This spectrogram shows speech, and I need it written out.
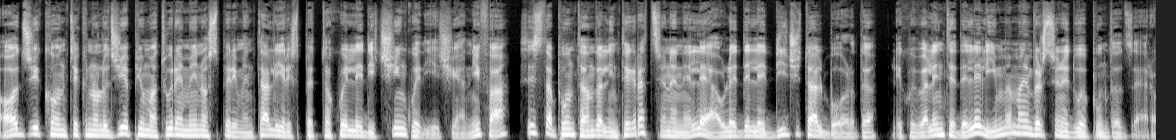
Oggi, con tecnologie più mature e meno sperimentali rispetto a quelle di 5-10 anni fa, si sta puntando all'integrazione nelle aule delle digital board, l'equivalente delle LIM ma in versione 2.0.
